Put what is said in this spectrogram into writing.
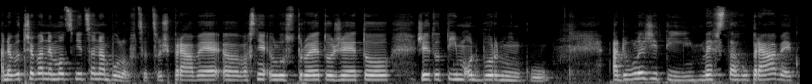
anebo třeba nemocnice na Bulovce, což právě vlastně ilustruje to, že je to, že je to tým odborníků. A důležitý ve vztahu právě k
